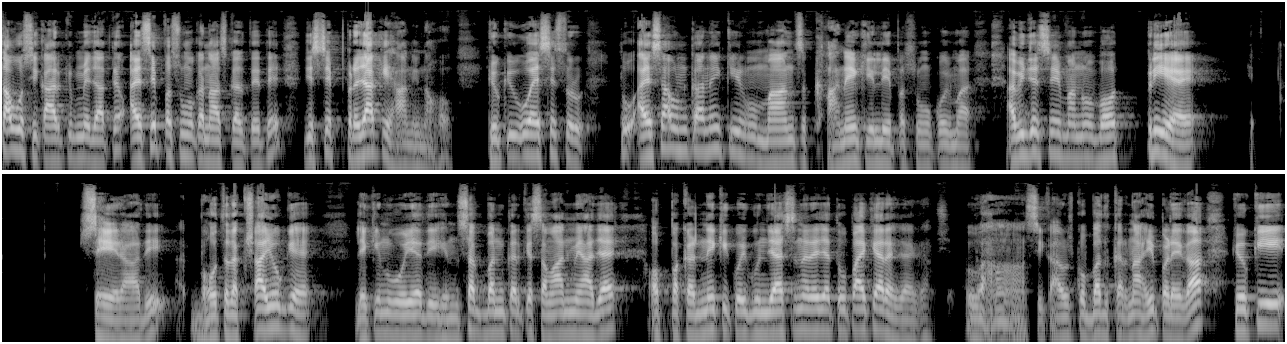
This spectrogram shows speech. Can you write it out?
तब वो शिकार में जाते ऐसे पशुओं का नाश करते थे जिससे प्रजा की हानि ना हो, क्योंकि वो ऐसे तो ऐसा उनका नहीं कि मांस खाने के लिए पशुओं को मार अभी जैसे मानो बहुत प्रिय है, शेर आदि बहुत रक्षा योग्य है। लेकिन वो यदि हिंसक बन करके समाज में आ जाए और पकड़ने की कोई गुंजाइश न रह जाए तो उपाय क्या रह जाएगा? वहाँ शिकार, उसको बध करना ही पड़ेगा, क्योंकि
